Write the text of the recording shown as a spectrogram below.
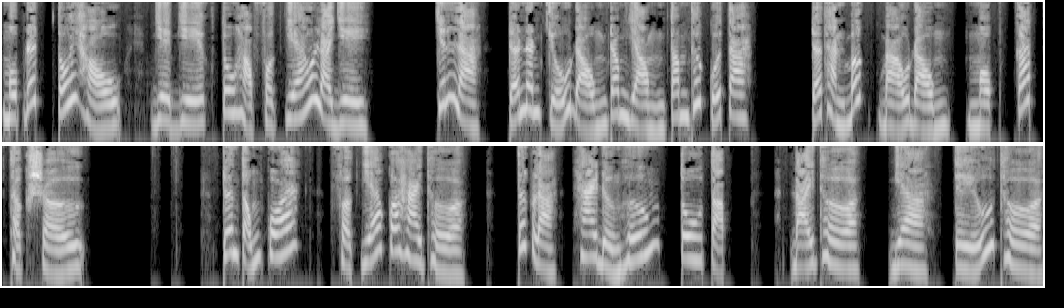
Mục đích tối hậu về việc tu học Phật giáo là gì? Chính là trở nên chủ động trong dòng tâm thức của ta, trở thành bất bạo động một cách thật sự. Trên tổng quát, Phật giáo có hai thừa, tức là hai đường hướng tu tập, đại thừa và tiểu thừa.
